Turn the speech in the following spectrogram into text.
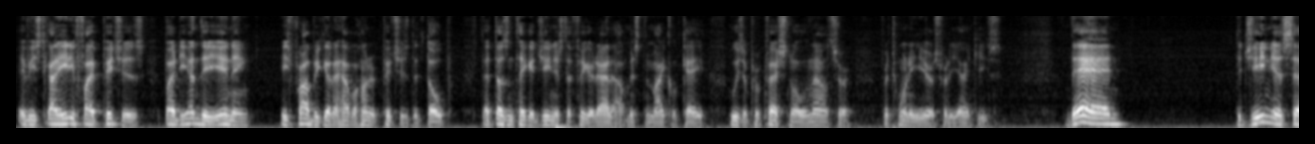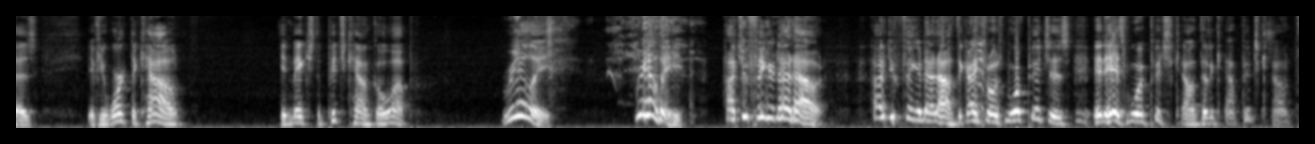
if he's got 85 pitches by the end of the inning, he's probably going to have 100 pitches. The dope. That doesn't take a genius to figure that out, Mr. Michael Kay., who's a professional announcer for 20 years for the Yankees. Then the genius says, if you work the count, it makes the pitch count go up. Really? Really? How'd you figure that out? How'd you figure that out? The guy throws more pitches. It adds more pitch count than a count pitch count.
